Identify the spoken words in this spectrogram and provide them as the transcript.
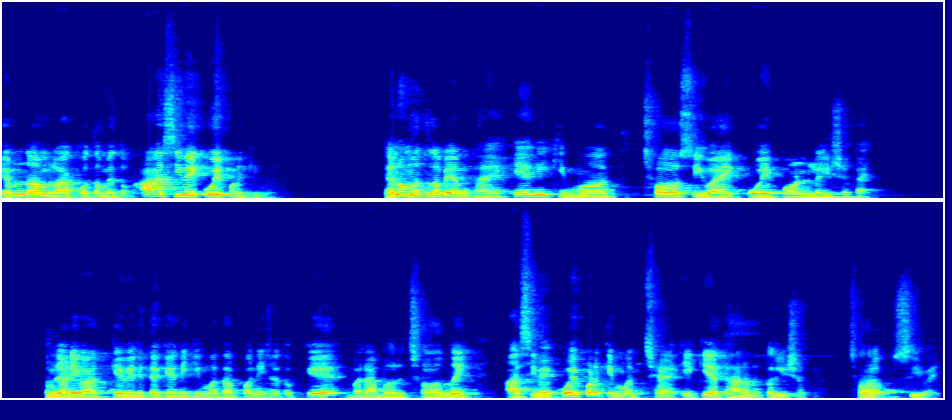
એમ નામ રાખો તમે, તો આ સિવાય કોઈ પણ કિંમત. એનો મતલબ એમ થાય કે ની કિંમત છ સિવાય કોઈ પણ લઈ શકાય. સમજાણી વાત? કેવી રીતે કે ની કિંમત આપવાની છે? તો કે બરાબર છ નહીં. આ સિવાય કોઈ પણ કિંમત છે એ કે ધારણ કરી શકે? છ સિવાય.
